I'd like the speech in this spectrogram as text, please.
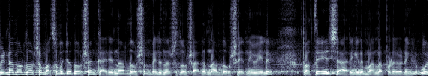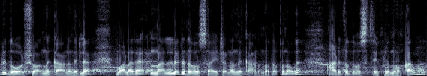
പിണ്ടതോൾ ദോഷം വസഭുജ ദോഷം കരിനാൾ ദോഷം ബലിനക്ഷ ദോഷം അകന്നാൾ ദോഷം എന്നിവയിൽ പ്രത്യേകിച്ച് ആരെങ്കിലും മരണപ്പെടുകയാണെങ്കിൽ ഒരു ദോഷവും അന്ന് കാണുന്നില്ല. വളരെ നല്ലൊരു ദിവസമായിട്ടാണ് അന്ന് കാണുന്നത്. അപ്പോൾ നമുക്ക് അടുത്ത ദിവസത്തേക്കൂടെ നോക്കാം.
